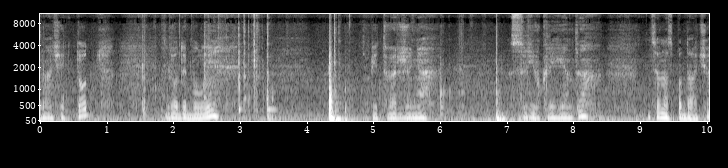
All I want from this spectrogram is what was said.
Значить, тут люди були. Підтвердження слів клієнта. Це в нас подача.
